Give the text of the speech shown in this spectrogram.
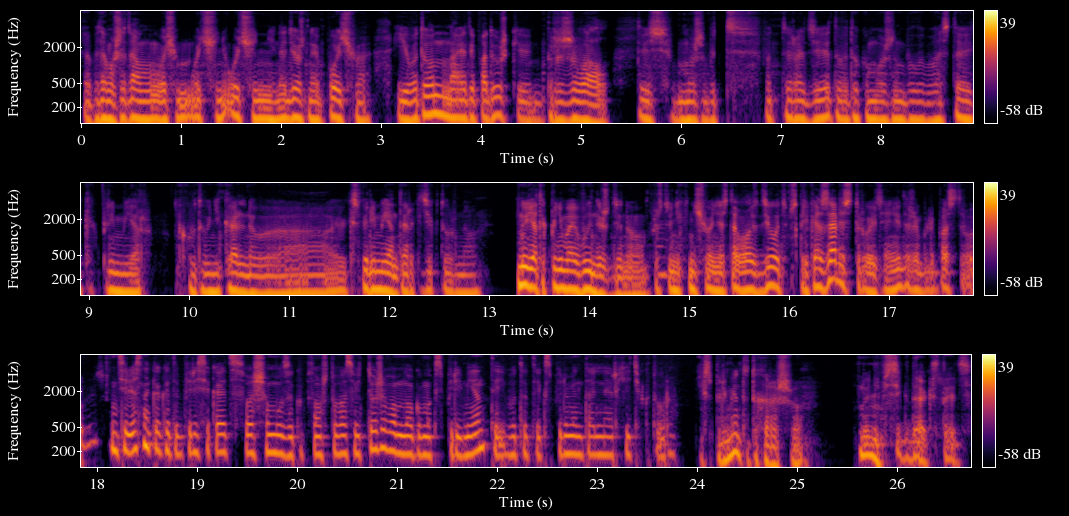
потому что там очень-очень-очень ненадежная почва. И вот он на этой подушке проживал. То есть, может быть, вот ради этого только можно было бы оставить как пример какого-то уникального э, эксперимента архитектурного. Ну, я так понимаю, вынужденного. Просто у них ничего не оставалось делать. Им приказали строить, и они должны были построить. Интересно, как это пересекается с вашей музыкой, потому что у вас ведь тоже во многом эксперименты, и вот эта экспериментальная архитектура. Эксперимент — это хорошо. Но не всегда, кстати.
